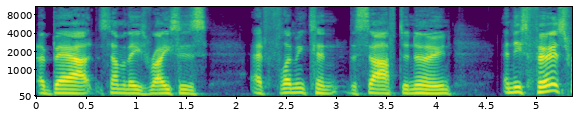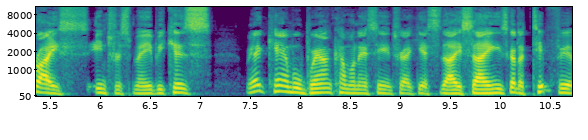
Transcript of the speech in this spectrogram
about some of these races at Flemington this afternoon. And this first race interests me because we had Campbell Brown come on SEN track yesterday saying he's got a tip for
